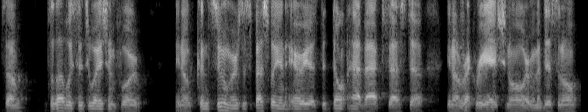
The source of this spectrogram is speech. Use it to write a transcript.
So it's a lovely situation for you know consumers, especially in areas that don't have access to you know recreational or medicinal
